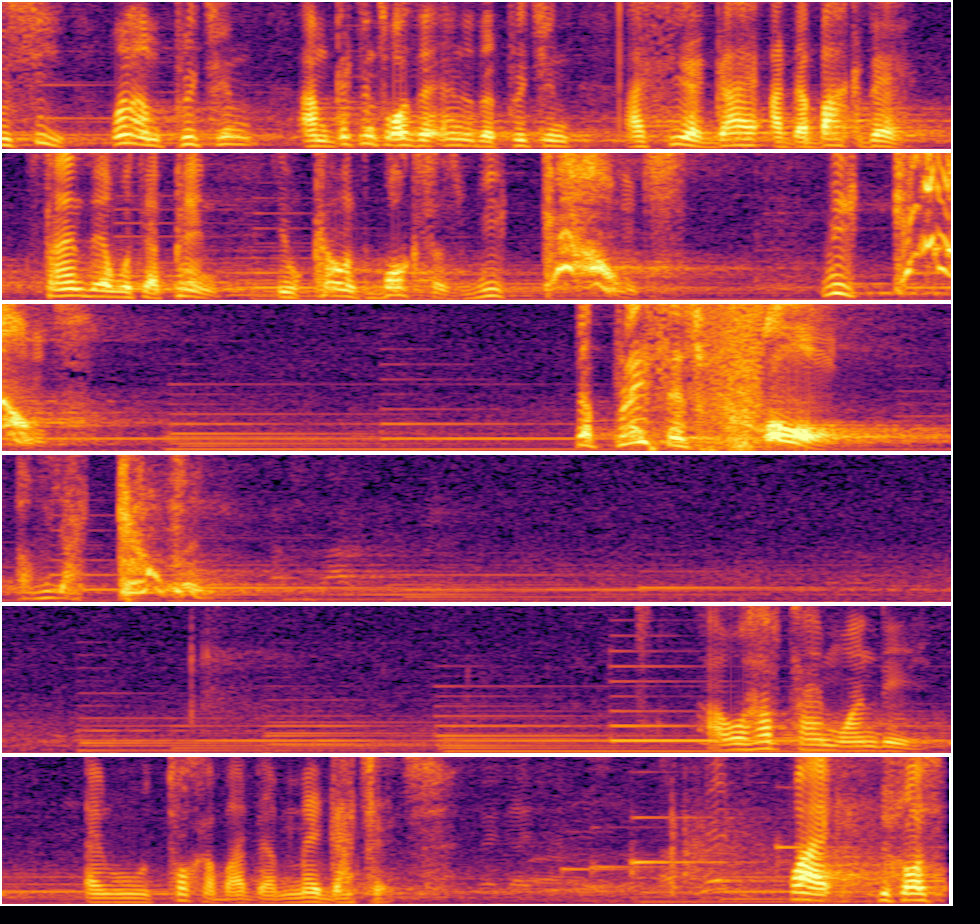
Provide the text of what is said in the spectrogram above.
you see, when I'm preaching, I'm getting towards the end of the preaching. I see a guy at the back there, stand there with a pen. He'll count boxes. We count. We count. The place is full, but we are counting. I will have time one day and we will talk about the mega church. Why? Because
